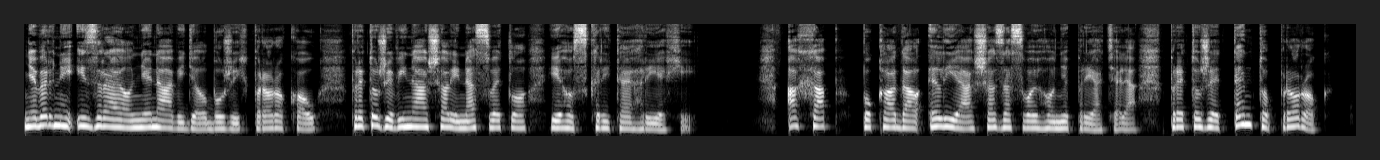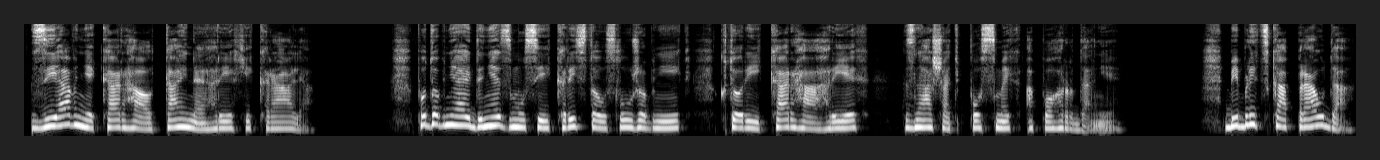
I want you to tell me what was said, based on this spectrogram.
Neverný Izrael nenávidel Božích prorokov, pretože vynášali na svetlo jeho skryté hriechy. Achab pokladal Eliáša za svojho nepriateľa, pretože tento prorok zjavne karhal tajné hriechy kráľa. Podobne aj dnes musí Kristov slúžobník, ktorý karhá hriech, znášať posmech a pohrdanie. Biblická pravda,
